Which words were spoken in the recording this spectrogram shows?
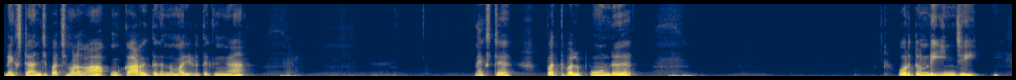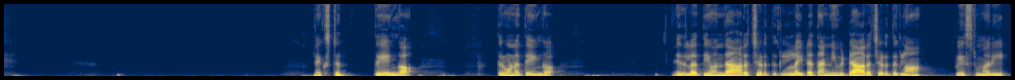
நெக்ஸ்ட்டு அஞ்சு பச்சை மிளகா. உங்கள் காரத்துக்கு தகுந்த மாதிரி எடுத்துக்கோங்க. நெக்ஸ்ட்டு பத்து பல் பூண்டு. ஒரு துண்டு இஞ்சி. நெக்ஸ்ட்டு தேங்காய். திருவண்ண தேங்காய். இது எல்லாத்தையும் வந்து அரைச்சி எடுத்துக்கலாம். லைட்டாக தண்ணி விட்டு அரைச்சி எடுத்துக்கலாம். பேஸ்ட் மாதிரி.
